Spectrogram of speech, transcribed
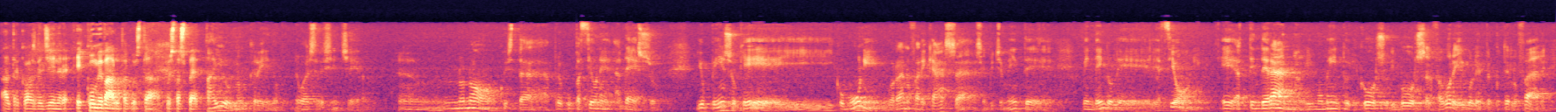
altre cose del genere e come valuta questo aspetto? Ma io non credo, devo essere sincero. Non ho questa preoccupazione adesso. Io penso che i comuni vorranno fare cassa semplicemente vendendo le, le azioni e attenderanno il momento, il corso di borsa favorevole per poterlo fare.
